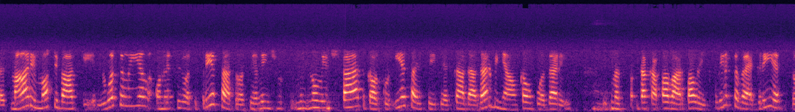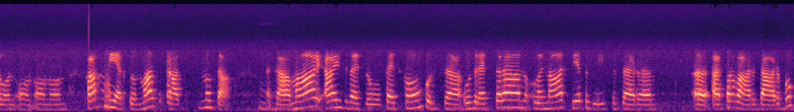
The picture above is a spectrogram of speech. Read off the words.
bet Mārim motivācija ir ļoti liela, un es ļoti priecātos, ja viņš, nu, viņš spētu kaut kur iesaistīties kādā darbiņā un kaut ko darīt. Vismaz tā kā pavāra palīdz virtuvē griezt un, un, un, un pasniegt un mazgāt, nu tā. Tā kā Māri aizvedu pēc konkursa uz restorānu, lai Māris iepazīstas ar, uh, ar pavāru darbu.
